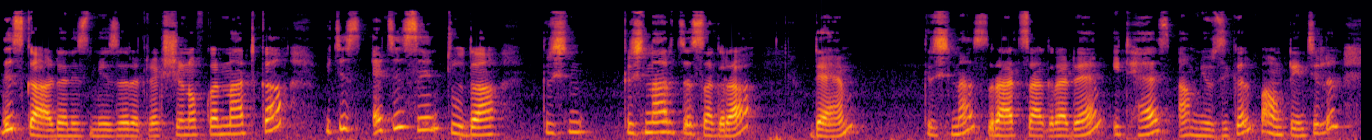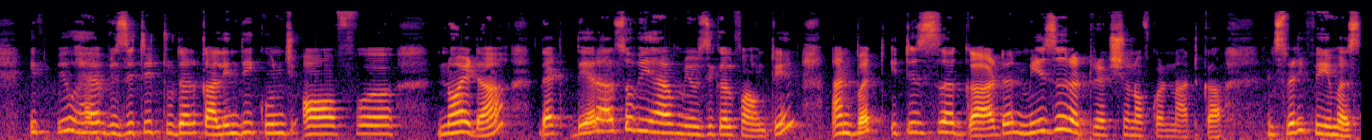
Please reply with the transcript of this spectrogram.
This garden is major attraction of Karnataka which is adjacent to the Krishna, Krishnarajasagar Dam. Krishna's Rajsagar Dam. It has a musical fountain. Children, if you have visited to the Kalindi Kunj of uh, Noida, that there also we have musical fountain and but it is a garden major attraction of Karnataka it's very famous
